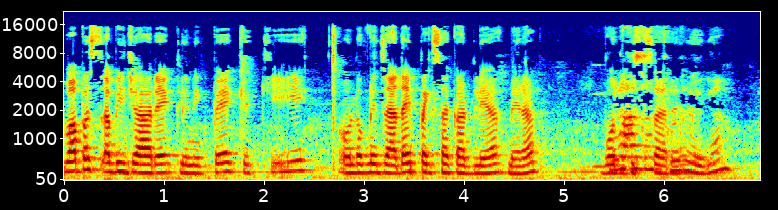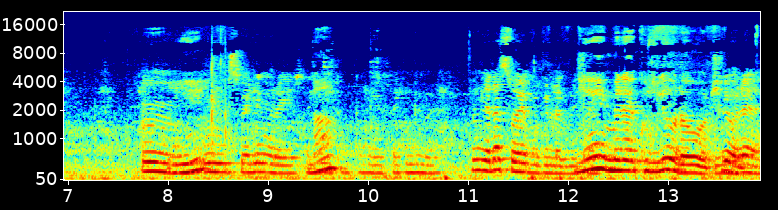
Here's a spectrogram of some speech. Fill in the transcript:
वापस अभी जा रहे हैं क्लिनिक पे क्योंकि उन लोग ने ज़्यादा ही पैसा काट लिया मेरा बहुत गुस्सा है स्वेलिंग हो रही है ना? तुम ज़्यादा सोए बोल लग रही नहीं मेरा खुजली हो रहा है खुजली हो रहा है?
